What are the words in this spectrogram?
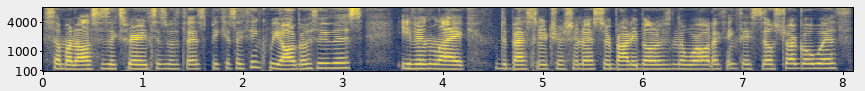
someone else's experiences with this because I think we all go through this. Even like the best nutritionists or bodybuilders in the world, I think they still struggle with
